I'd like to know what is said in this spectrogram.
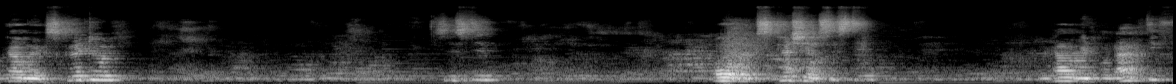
we have excretory system or excretion system. We have reproductive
